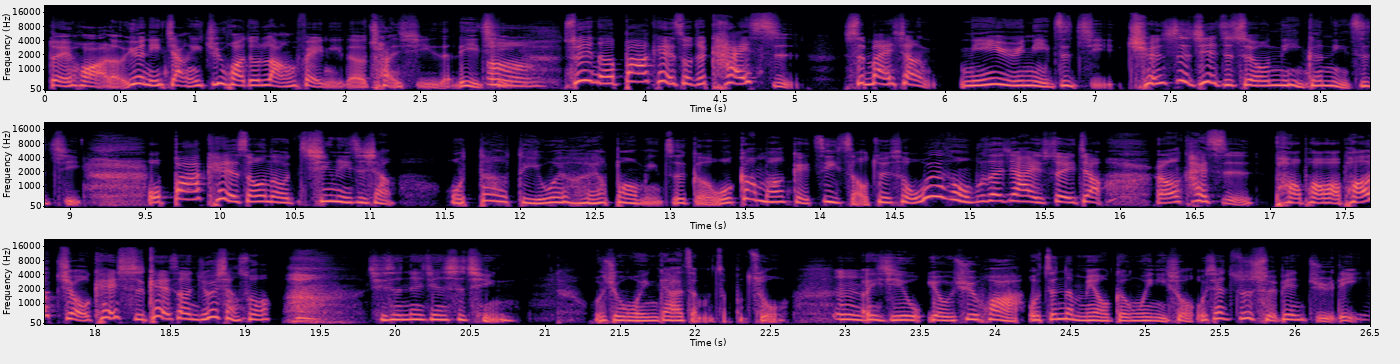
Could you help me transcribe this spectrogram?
对话了，因为你讲一句话就浪费你的喘息的力气。嗯、所以呢，八 K 的时候就开始。是迈向你与你自己，全世界就只有你跟你自己。我八 K 的时候呢，我心里一直想，我到底为何要报名这个？我干嘛给自己找罪受？我为什么不在家里睡觉？然后开始跑跑跑，跑到九 K、十 K 的时候，你就会想说，啊，其实那件事情。我觉得我应该要怎么怎么做，嗯，以及有一句话我真的没有跟维尼说，我现在就是随便举例，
